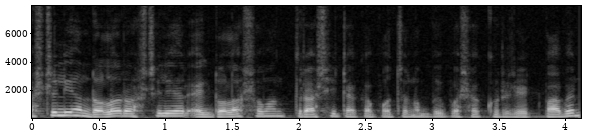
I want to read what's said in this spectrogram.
অস্ট্রেলিয়ান ডলার অস্ট্রেলিয়ার এক ডলার সমান তিরাশি টাকা পঁচানব্বই পয়সা করে রেট পাবেন।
